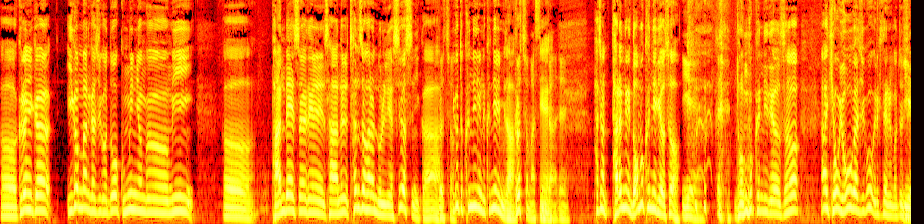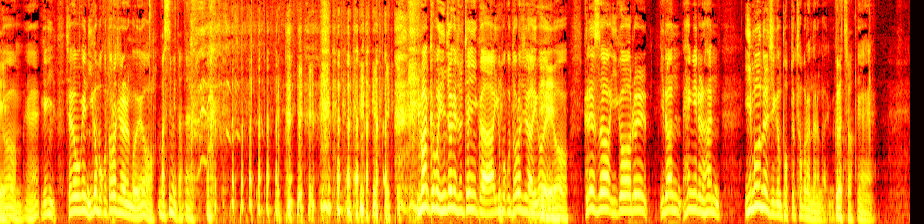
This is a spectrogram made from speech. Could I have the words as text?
어, 그러니까 이것만 가지고도 국민연금이 어, 반대했어야 될 사안을 찬성하는 논리에 쓰였으니까. 그렇죠. 이것도 큰일이는 큰일입니다. 그렇죠. 맞습니다. 예. 하지만 다른 일이 너무 큰일이어서 예. 너무 큰일이어서 아, 겨우 요거 가지고 이렇게 되는 거죠, 지금. 예. 이게 제가 보기엔 이거 먹고 떨어지라는 거예요. 맞습니다. 예. 이만큼은 인정해 줄 테니까 이거 먹고 떨어지라 이거예요. 그래서 이거를 이런 행위를 한 임원을 지금 법적 처벌한다는 거 아닙니까? 그렇죠. 예.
